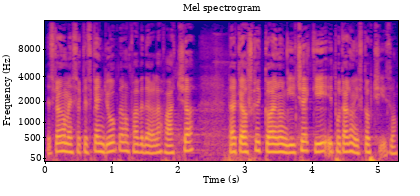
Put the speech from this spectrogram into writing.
è scaromesso che sta in giù per non far vedere la faccia, perché lo scrittore non dice chi il protagonista ha ucciso.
